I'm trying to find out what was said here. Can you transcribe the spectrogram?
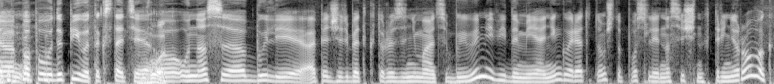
а а по- по поводу пива-то, кстати, э, у нас э, были, опять же, ребята, которые занимаются боевыми видами, и они говорят о том, что после насыщенных тренировок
